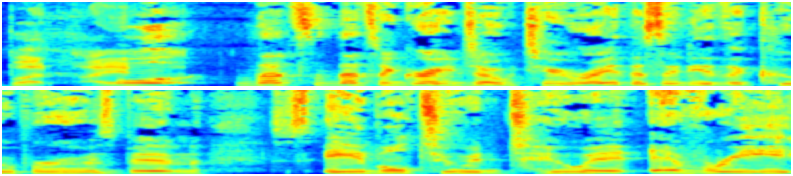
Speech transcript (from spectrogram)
but I well, that's that's a great joke too, right? This idea that Cooper, who has been able to intuit every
